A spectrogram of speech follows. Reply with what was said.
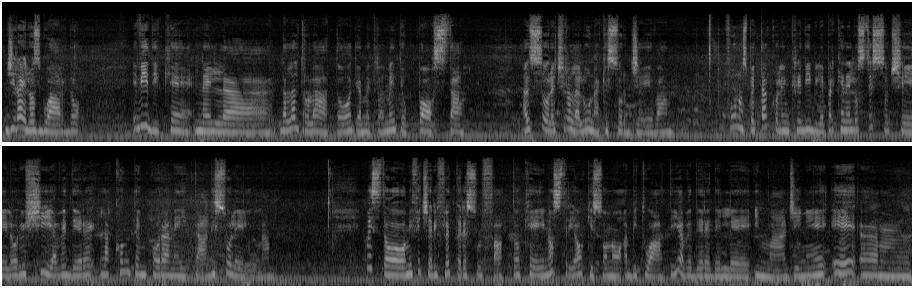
girai lo sguardo e vidi che nel, dall'altro lato, diametralmente opposta al sole, c'era la luna che sorgeva. Fu uno spettacolo incredibile perché nello stesso cielo riuscii a vedere la contemporaneità di sole e luna. Questo mi fece riflettere sul fatto che i nostri occhi sono abituati a vedere delle immagini e um,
